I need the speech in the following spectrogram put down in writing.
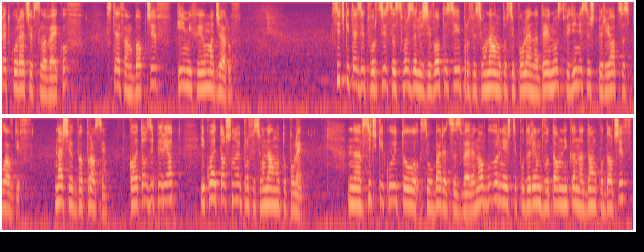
Петко Рачев Славейков, Стефан Бобчев и Михаил Маджаров. Всички тези творци са свързали живота си и професионалното си поле на дейност в един и същ период с Пловдив. Нашият въпрос е, кой е този период и кое точно е професионалното поле? На всички, които се обадят с верен отговор, ние ще подарим двутомника на Донко Дочев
